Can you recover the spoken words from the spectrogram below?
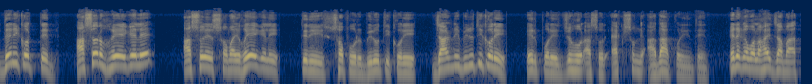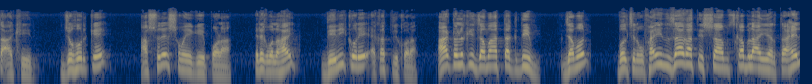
দেরি করতেন। আসর হয়ে গেলে, আসরের সময় হয়ে গেলে তিনি সফর বিরতি করে, জার্নি বিরতি করে এরপরে জোহর আসর একসঙ্গে আদা করে নিতেন। এটাকে বলা হয় জামাত আখির। জোহরকে আসরের সময়ে গিয়ে পড়া। এটাকে বলা হয় দেরি করে একাত্রিত করা। আরেকটা হলো কি? জামাত তাকদিম। যেমন বলছেন ওফাইন জাগাত শামস কাবলা আইয়ার তাহেল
